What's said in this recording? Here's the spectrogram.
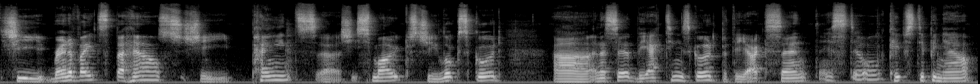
She renovates the house, she paints, uh, she smokes, she looks good. Uh, and I said the acting's good, but the accent still keeps dipping out.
